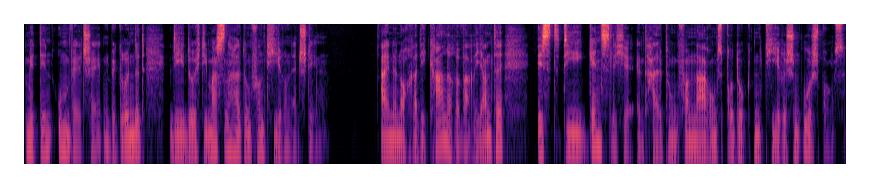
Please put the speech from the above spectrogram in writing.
mit den Umweltschäden begründet, die durch die Massenhaltung von Tieren entstehen. Eine noch radikalere Variante ist die gänzliche Enthaltung von Nahrungsprodukten tierischen Ursprungs.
